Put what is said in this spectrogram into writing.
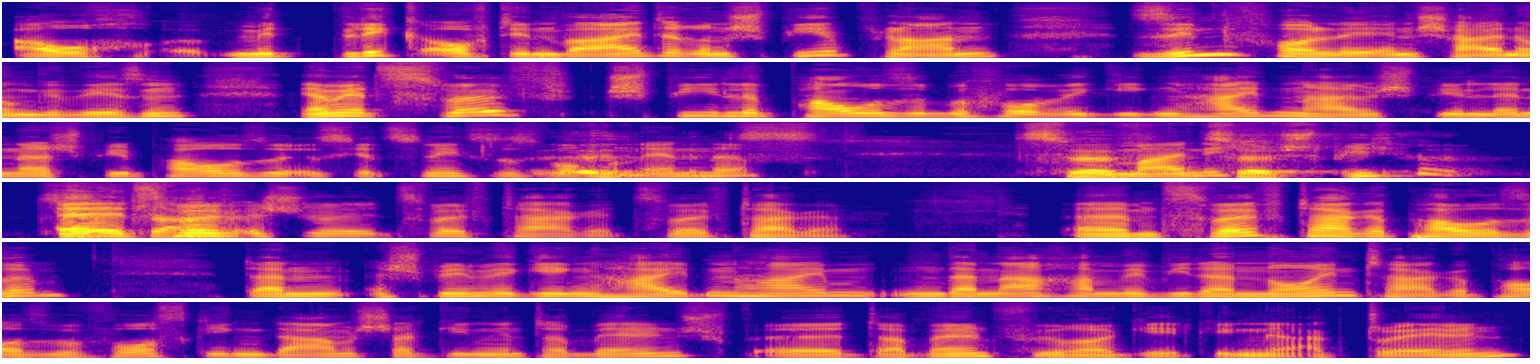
auch mit Blick auf den weiteren Spielplan sinnvolle Entscheidung gewesen. Wir haben jetzt zwölf Spiele Pause, bevor wir gegen Heidenheim spielen. Länderspielpause ist jetzt nächstes äh, Wochenende. Äh, Zwölf, Meine ich? zwölf Spiele? Äh, Zwölf zwölf, Tage? Zwölf Tage, zwölf Tage. Ähm, zwölf Tage Pause. Dann spielen wir gegen Heidenheim. Und danach haben wir wieder neun Tage Pause, bevor es gegen Darmstadt, gegen den Tabellen, äh, Tabellenführer geht, gegen den aktuellen.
